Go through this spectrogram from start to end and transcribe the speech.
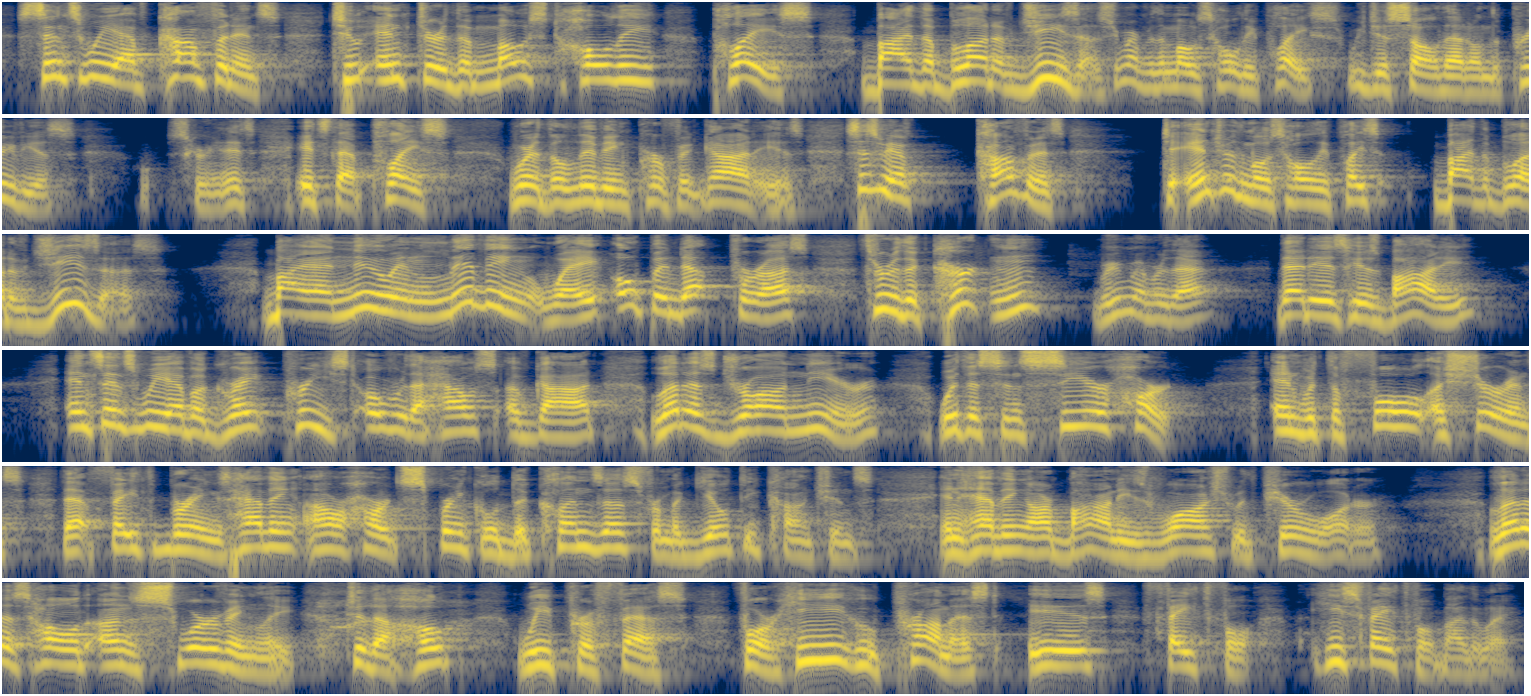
since we have confidence to enter the most holy place by the blood of Jesus. Remember the most holy place? We just saw that on the previous screen. It's, it's that place where the living, perfect God is. Since we have confidence to enter the most holy place by the blood of Jesus, by a new and living way opened up for us through the curtain, remember that? That is his body. And since we have a great priest over the house of God, let us draw near with a sincere heart and with the full assurance that faith brings, having our hearts sprinkled to cleanse us from a guilty conscience, and having our bodies washed with pure water. Let us hold unswervingly to the hope we profess, for he who promised is faithful. He's faithful, by the way.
